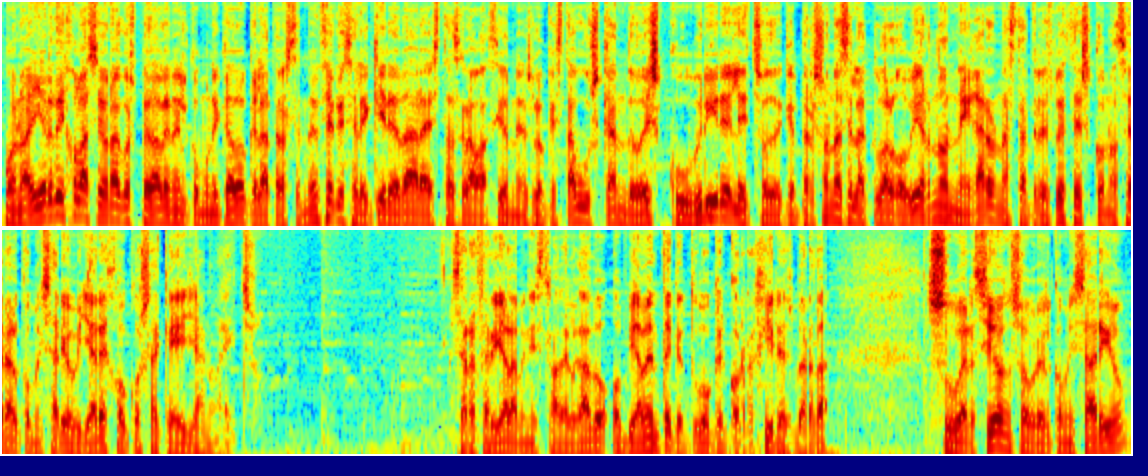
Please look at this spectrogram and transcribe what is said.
Bueno, ayer dijo la señora Cospedal en el comunicado que la trascendencia que se le quiere dar a estas grabaciones lo que está buscando es cubrir el hecho de que personas del actual gobierno negaron hasta tres veces conocer al comisario Villarejo, cosa que ella no ha hecho. Se refería a la ministra Delgado, obviamente que tuvo que corregir, es verdad, su versión sobre el comisario.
